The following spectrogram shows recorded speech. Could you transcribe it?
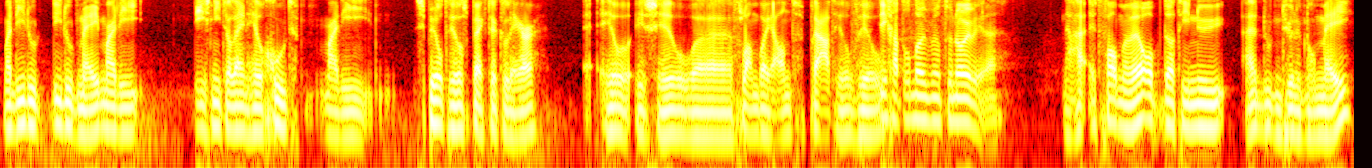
Maar die doet, die doet mee, maar die, die is niet alleen heel goed, maar die speelt heel spectaculair. Heel, is heel eh, flamboyant, praat heel veel. Die gaat toch nooit meer een toernooi winnen? Nou, het valt me wel op dat hij nu, hij doet natuurlijk nog mee.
